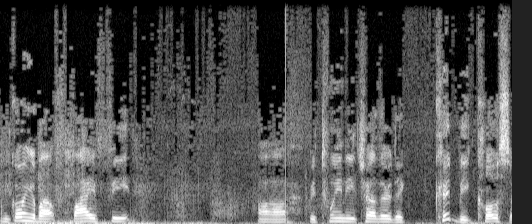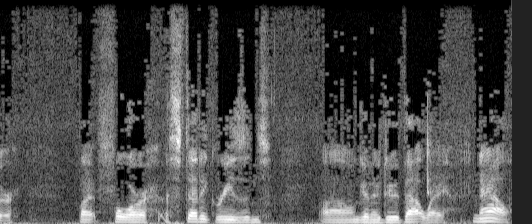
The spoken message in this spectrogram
I'm going about five feet uh, between each other. They could be closer, but for aesthetic reasons, uh, I'm going to do it that way. Now,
